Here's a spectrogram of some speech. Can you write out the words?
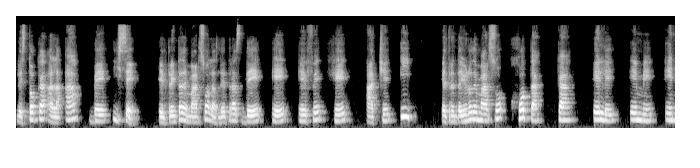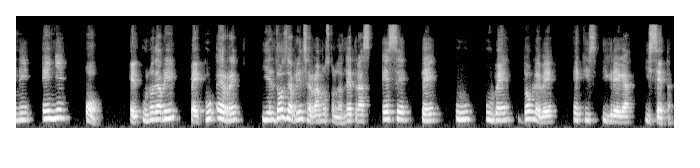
Les toca a la A, B y C el 30 de marzo a las letras D, E, F, G, H, I. El 31 de marzo, J, K, L, M, N, Ñ, O. El 1 de abril, P, Q, R. Y el 2 de abril cerramos con las letras S, T, U, V, W, X, Y y Z.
